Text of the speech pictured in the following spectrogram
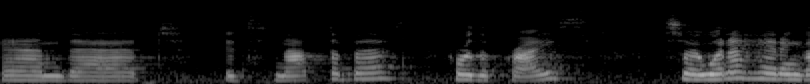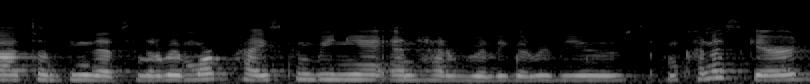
and that it's not the best for the price. So I went ahead and got something that's a little bit more price convenient and had really good reviews. I'm kind of scared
